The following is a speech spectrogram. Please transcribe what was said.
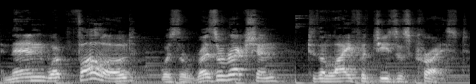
And then what followed was the resurrection to the life with Jesus Christ.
